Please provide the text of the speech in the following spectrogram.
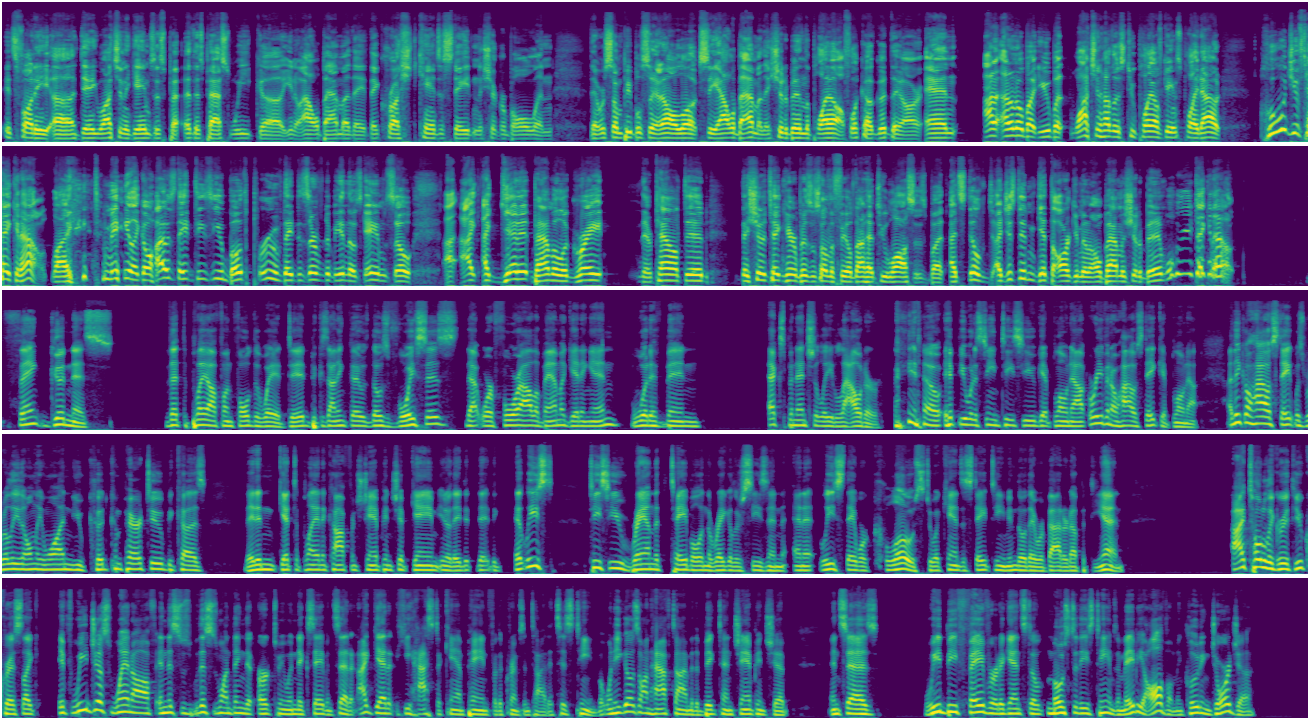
it's funny, uh, Danny, watching the games this this past week. Uh, you know, Alabama they they crushed Kansas State in the Sugar Bowl, and there were some people saying, "Oh, look, see Alabama, they should have been in the playoff. Look how good they are." And I, I don't know about you, but watching how those two playoff games played out, who would you have taken out? Like to me, like Ohio State, TCU both proved they deserve to be in those games. So I, I, I get it. Bama look great. They're talented they should have taken care of business on the field, not had two losses. But I still, I just didn't get the argument Alabama should have been. Well, who are you taking out? Thank goodness that the playoff unfolded the way it did, because I think those those voices that were for Alabama getting in would have been exponentially louder, you know, if you would have seen TCU get blown out or even Ohio State get blown out. I think Ohio State was really the only one you could compare to because – they didn't get to play in a conference championship game. You know, they did they, they, at least TCU ran the table in the regular season, and at least they were close to a Kansas State team, even though they were battered up at the end. I totally agree with you, Chris. Like, if we just went off, and this is this is one thing that irked me when Nick Saban said it. I get it; he has to campaign for the Crimson Tide; it's his team. But when he goes on halftime of the Big Ten championship and says we'd be favored against uh, most of these teams, and maybe all of them, including Georgia,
